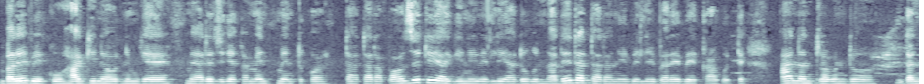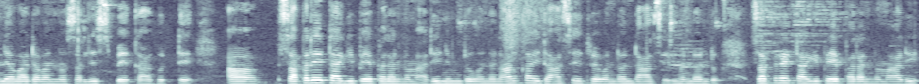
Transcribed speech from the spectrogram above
ಬರೀಬೇಕು. ಹಾಗೇ ಅವ್ರು ನಿಮಗೆ ಮ್ಯಾರೇಜ್ಗೆ ಕಮಿಟ್ಮೆಂಟ್ ಕೊಟ್ಟ ಥರ ಪಾಸಿಟಿವ್ ಆಗಿ ನೀವಿಲ್ಲಿ ಅದು ನಡೆದ ಥರ ನೀವಿಲ್ಲಿ ಬರೆಯಬೇಕಾಗುತ್ತೆ ಆ ನಂತರ ಒಂದು ಧನ್ಯವಾದವನ್ನು ಸಲ್ಲಿಸಬೇಕಾಗುತ್ತೆ. ಆ ಸಪರೇಟಾಗಿ ಪೇಪರನ್ನು ಮಾಡಿ ನಿಮ್ಮದು ಒಂದು ನಾಲ್ಕೈದು ಆಸೆ ಇದ್ದರೆ ಒಂದೊಂದು ಆಸೆ, ಒಂದೊಂದು ಸಪರೇಟಾಗಿ ಪೇಪರನ್ನು ಮಾಡಿ.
